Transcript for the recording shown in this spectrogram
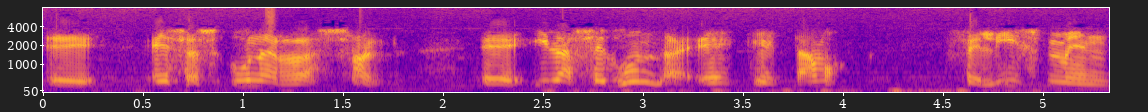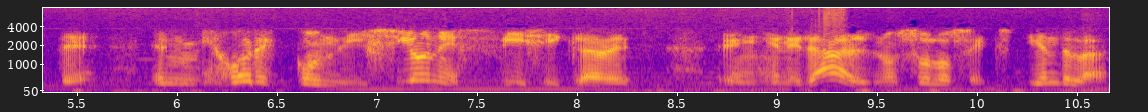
eh, esa es una razón. Eh, y la segunda es que estamos felizmente en mejores condiciones físicas en general, no solo se extiende la,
